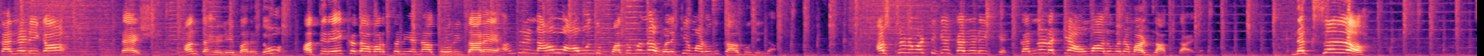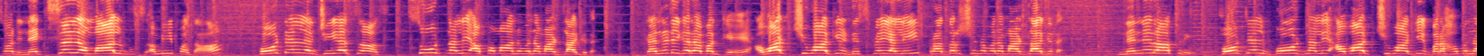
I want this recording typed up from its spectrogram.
ಕನ್ನಡಿಗ ಡ್ಯಾಶ್ ಅಂತ ಹೇಳಿ ಬರೆದು ಅತಿರೇಕದ ವರ್ತನೆಯನ್ನ ತೋರಿದ್ದಾರೆ. ಅಂದ್ರೆ ನಾವು ಆ ಒಂದು ಪದವನ್ನ ಬಳಕೆ ಮಾಡೋದಕ್ಕಾಗೋದಿಲ್ಲ. ಅಷ್ಟರ ಮಟ್ಟಿಗೆ ಕನ್ನಡಕ್ಕೆ ಕನ್ನಡಕ್ಕೆ ಅವಮಾನವನ್ನ ಮಾಡಲಾಗ್ತಾ ಇದೆ. ನಕ್ಸಲ್ ಸಾರಿ ನೆಕ್ಸಲ್ ಮಾಲ್ ಸಮೀಪದ ಹೋಟೆಲ್ ಜಿಎಸ್ ಸೂಟ್ನಲ್ಲಿ ಅಪಮಾನವನ್ನ ಮಾಡಲಾಗಿದೆ. ಕನ್ನಡಿಗರ ಬಗ್ಗೆ ಅವಾಚ್ಯವಾಗಿ ಡಿಸ್ಪ್ಲೇಯಲ್ಲಿ ಪ್ರದರ್ಶನವನ್ನ ಮಾಡಲಾಗಿದೆ. ನಿನ್ನೆ ರಾತ್ರಿ ಹೋಟೆಲ್ ಬೋರ್ಡ್ನಲ್ಲಿ ಅವಾಚ್ಯವಾಗಿ ಬರಹವನ್ನ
